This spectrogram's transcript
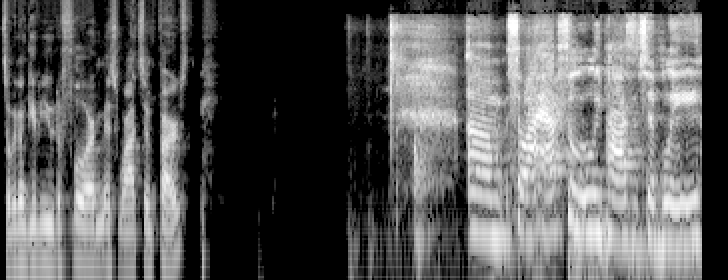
So we're going to give you the floor, Miss Watson, first. Um, so I absolutely positively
